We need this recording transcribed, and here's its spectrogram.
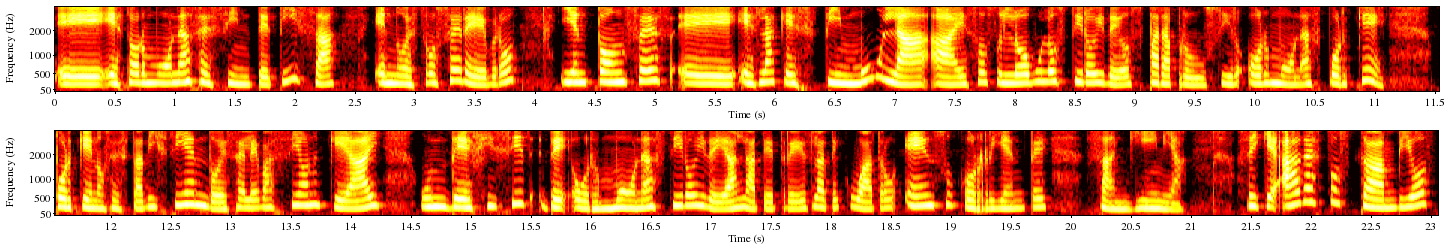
Eh, esta hormona se sintetiza en nuestro cerebro y entonces eh, es la que estimula a esos lóbulos tiroideos para producir hormonas. ¿Por qué? Porque nos está diciendo esa elevación que hay un déficit de hormonas tiroideas, la T3, la T4, en su corriente sanguínea. Así que haga estos cambios,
